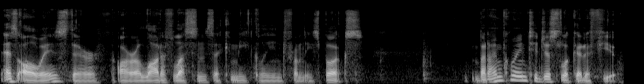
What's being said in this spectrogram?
As always, there are a lot of lessons that can be gleaned from these books. But I'm going to just look at a few.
